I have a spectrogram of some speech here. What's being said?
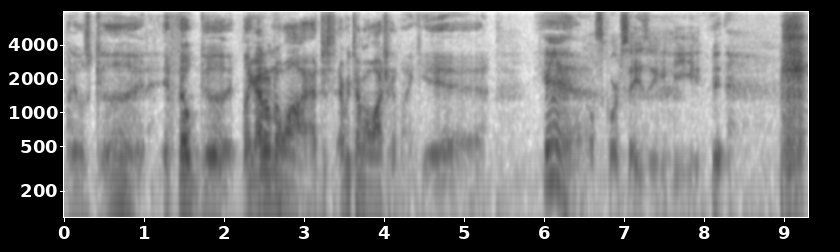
but it was good. It felt good. Like I don't know why. I just every time I watch it, I'm like, yeah, yeah. Well, Scorsese, he It-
